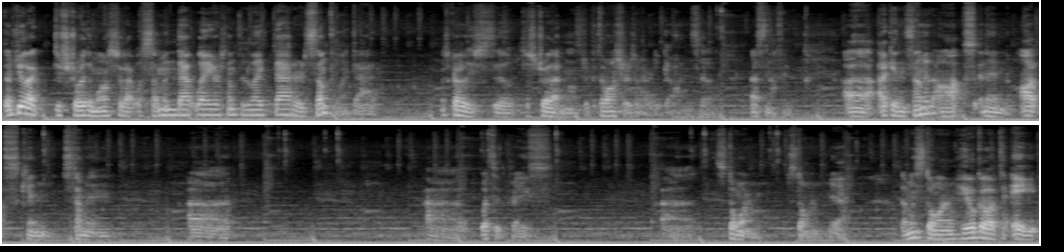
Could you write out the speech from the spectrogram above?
don't you like destroy the monster that was summoned that way or something like that, or something like that? Let's probably still destroy that monster, but the monster is already gone, so that's nothing. Uh, I can summon Ox, and then Ox can summon, uh, uh, what's it face? Uh, Storm. Storm, yeah. Summon Storm. He'll go up to 8,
